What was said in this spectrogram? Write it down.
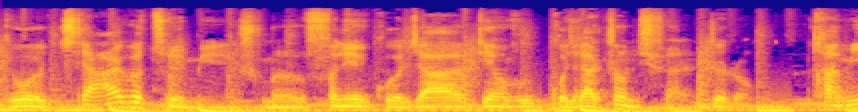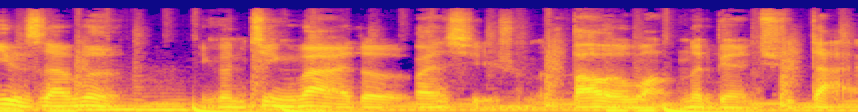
给我加一个罪名，什么分裂国家、颠覆国家政权这种。他们一直在问你跟境外的关系什么，把我往那边去带。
